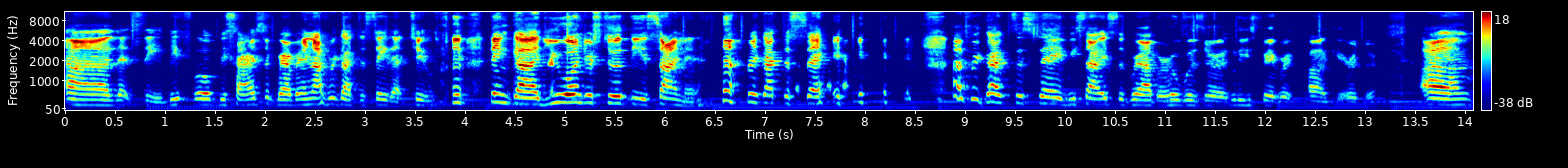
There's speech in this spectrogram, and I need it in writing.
Uh, let's see. Be- well, besides the grabber, and I forgot to say that too. Thank God you understood the assignment. I forgot to say. I forgot to say. Besides the grabber, who was your least favorite uh, character. Um,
